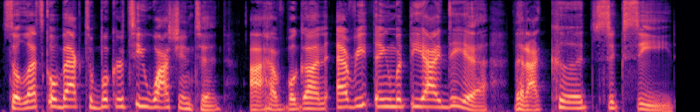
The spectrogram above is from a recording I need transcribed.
So let's go back to Booker T. Washington. I have begun everything with the idea that I could succeed.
